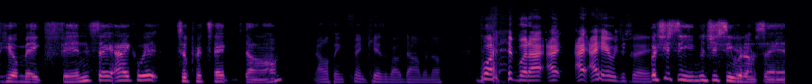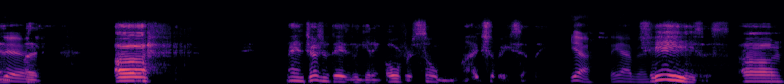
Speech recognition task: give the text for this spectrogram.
he'll make Finn say I quit to protect Dom. I don't think Finn cares about Dom enough. But but I I I, hear what you're saying. But you see, but you see what I'm saying. Yeah. But, uh, man, Judgment Day has been getting over so much recently. yeah, they have been. Jesus. Um.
